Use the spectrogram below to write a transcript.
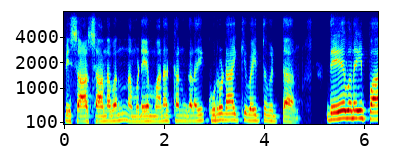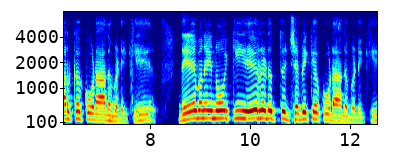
பிசாசானவன் நம்முடைய மனக்கண்களை குருடாக்கி வைத்து விட்டான். தேவனை பார்க்க கூடாதபடிக்கு தேவனை நோக்கி ஏறெடுத்து ஜெபிக்க கூடாதபடிக்கு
